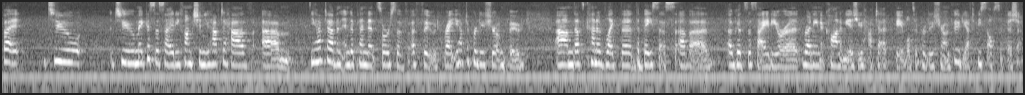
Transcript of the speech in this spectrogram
But to to make a society function, you have to have um, you have to have an independent source of, of, food, right? You have to produce your own food. Um, that's kind of like the, the basis of a, a good society or a running economy is you have to be able to produce your own food. You have to be self-sufficient.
